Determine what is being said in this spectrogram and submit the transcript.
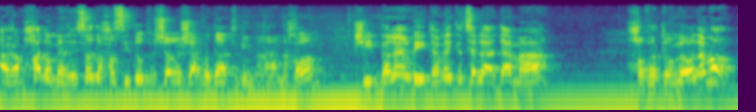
הרמח"ל אומר, יסוד החסידות ושורש העבודה התמימה, נכון? שיתברר ויתעמת אצל האדם מה? חובתו מעולמו.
